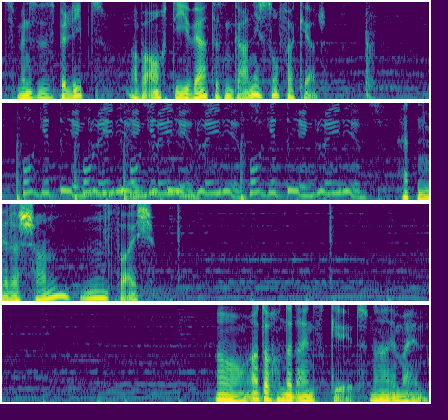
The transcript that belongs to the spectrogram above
Zumindest ist es beliebt. Aber auch die Werte sind gar nicht so verkehrt. Hätten wir das schon? Hm, euch. Oh, ah doch, 101 geht. Na, immerhin.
